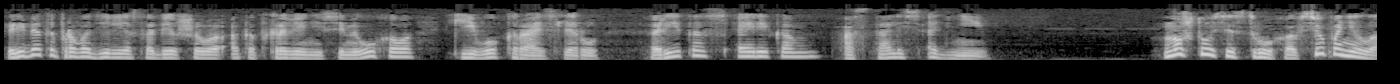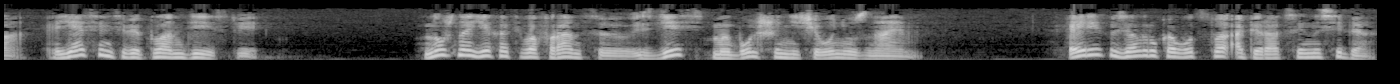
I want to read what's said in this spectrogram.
Ребята проводили ослабевшего от откровений Семиухова к его Крайслеру. Рита с Эриком остались одни. «Ну что, сеструха, все поняла? Ясен тебе план действий?» «Нужно ехать во Францию. Здесь мы больше ничего не узнаем». Эрик взял руководство операции на себя.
